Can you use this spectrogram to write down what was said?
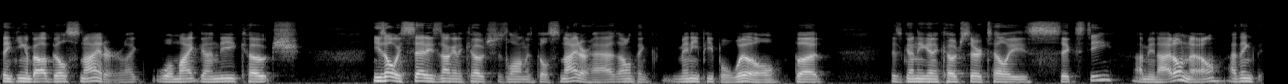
thinking about Bill Snyder. Like, will Mike Gundy coach? He's always said he's not going to coach as long as Bill Snyder has. I don't think many people will, but is Gundy going to coach there till he's 60? I mean, I don't know. I think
